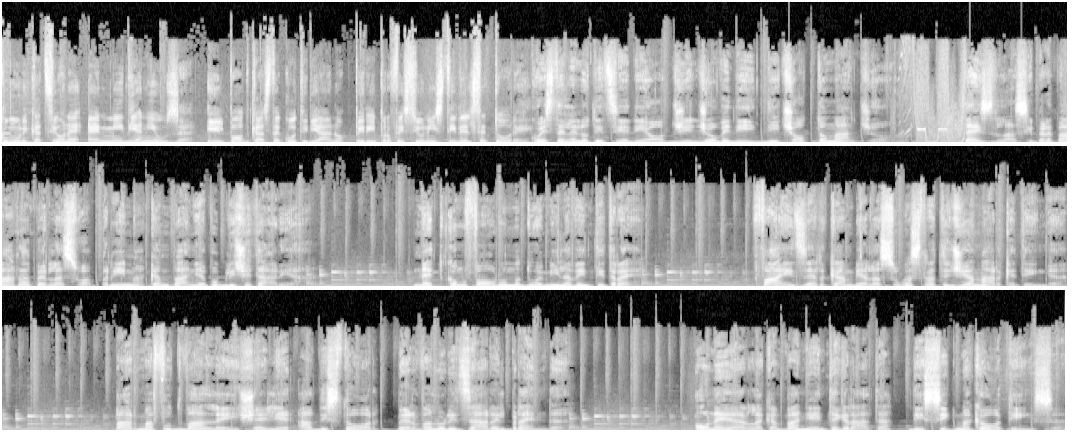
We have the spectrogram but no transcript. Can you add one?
Comunicazione e Media News, il podcast quotidiano per i professionisti del settore. Queste le notizie di oggi, giovedì 18 maggio. Tesla si prepara per la sua prima campagna pubblicitaria. Netcom Forum 2023. Pfizer cambia la sua strategia marketing. Parma Food Valley sceglie Addi Store per valorizzare il brand. On Air la campagna integrata di Sigma Coatings.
